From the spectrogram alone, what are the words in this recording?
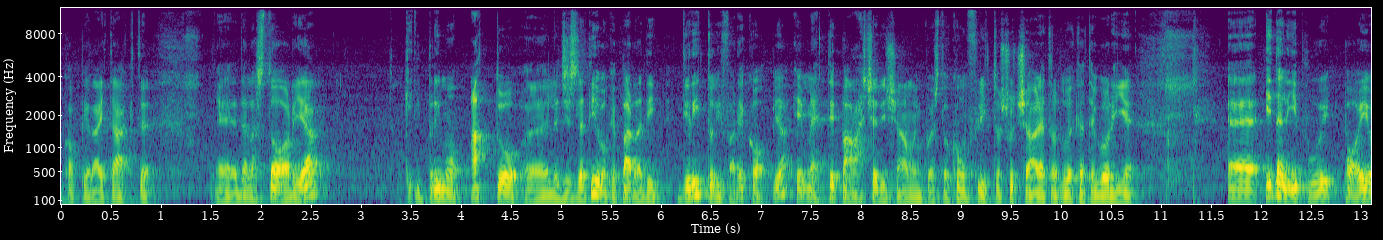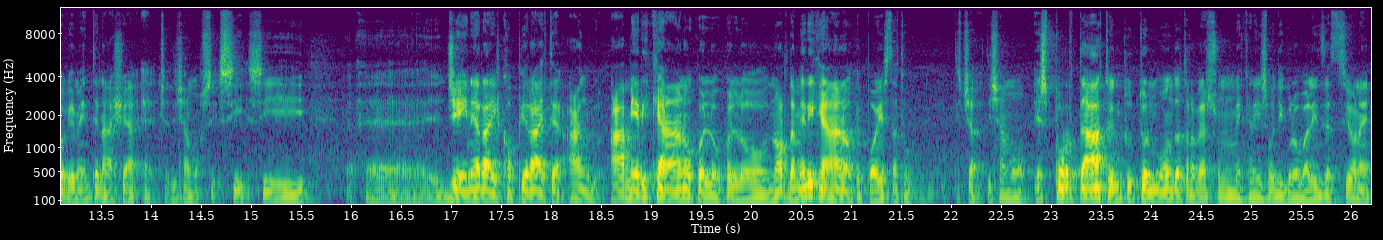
Copyright Act eh, della storia, il primo atto eh, legislativo che parla di diritto di fare copia e mette pace diciamo, in questo conflitto sociale tra due categorie. Eh, e da lì poi, poi ovviamente nasce, eh, cioè, diciamo, si, si, si eh, genera il copyright americano, quello, quello nordamericano, che poi è stato diciamo, esportato in tutto il mondo attraverso un meccanismo di globalizzazione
